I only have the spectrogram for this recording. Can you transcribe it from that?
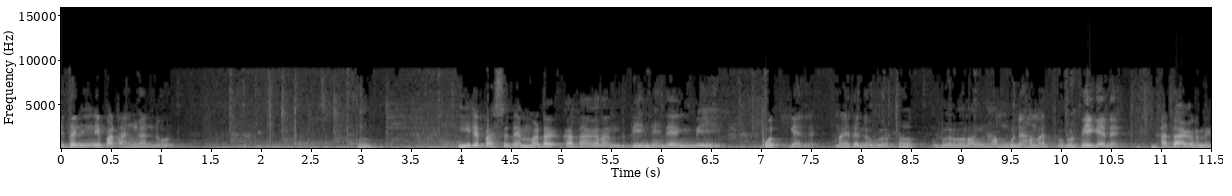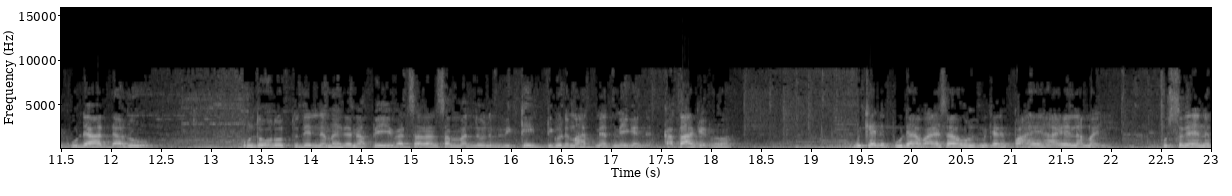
එතනින්නේ පටන් ගන්න ඕනේ. ඊට පස්සේ දැන් මට කතා කරන්න තියෙන්නේ දැන් මේ පොත් ගැන මම හිතන්නේ ඔබ. ඔබ මං හම්බුනහමත් ඔබ මේ ගැන කතා කරන්නේ කුඩා දරුවෝ උන්ට ඔරොත්තු දෙන්න මම හිතන්නේ අපේ වැඩසටහන සම්බන්ධ වුණ වික්ටර් ටිගොඩ මහත්මයාත් මේ ගැන කතා කරුවා. මේ කියන්නේ පුඩා වයස අවුරුදු මේ කියන්නේ 5 6 ළමයි. පුස්තක ගැන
